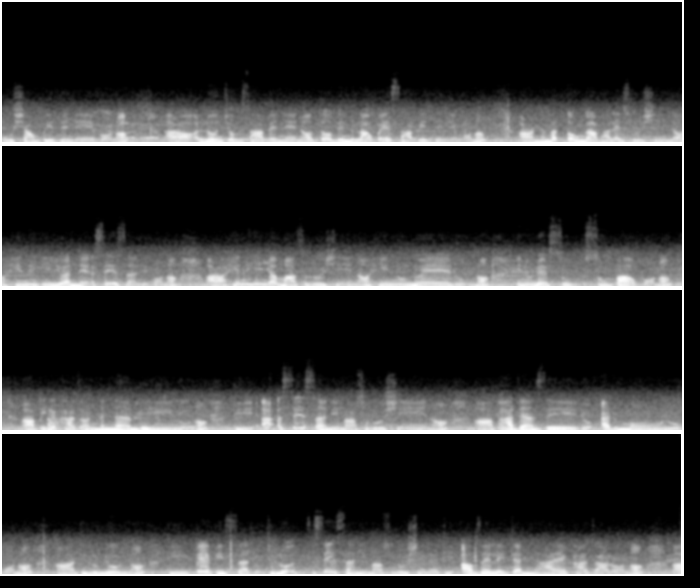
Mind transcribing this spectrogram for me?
ကိုရှောင်ပေးသင့်တယ်ပေါ့နော်အဲ့တော့အလွန်ကျွံစားပေးနေเนาะတော်တင်းတလောက်ပဲစား ပေးသင့်တယ်ပေါ့နော်အဲ့တော့နံပါတ်3ကဘာလဲဆိုလို့ရှိရင်တော့ဟင်းသီးဟင်းရွက်နဲ့အစိအစံတွေပေါ့နော်အဲ့တော့ဟင်းသီးဟင်းရွက်မှာဆိုလို့ရှိရင်တော့ဟင်းနုနွယ်တို့နော်ဟင်းနုနွယ်စူစူပေါက်ပေါ့နော်အာပြီးတဲ့ခါကျတော့နနံပင်တို့နော်ဒီအစိအစံတွေမှာဆိုလို့ရှိရင်နော်အာဘာဒန်စေးတို့အက်ဒမွန်တို့ပေါ့နော်အာဒီလိုမျိုးနော်ဒီပဲပီဇက်တို့ဒီလိုအစိအစံတွေမှာဆိုလို့ရှိရင်လည်းဒီအောက်ဆဲလိပ်တက်ညာတဲ့ခါကျတော့နော်အာ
